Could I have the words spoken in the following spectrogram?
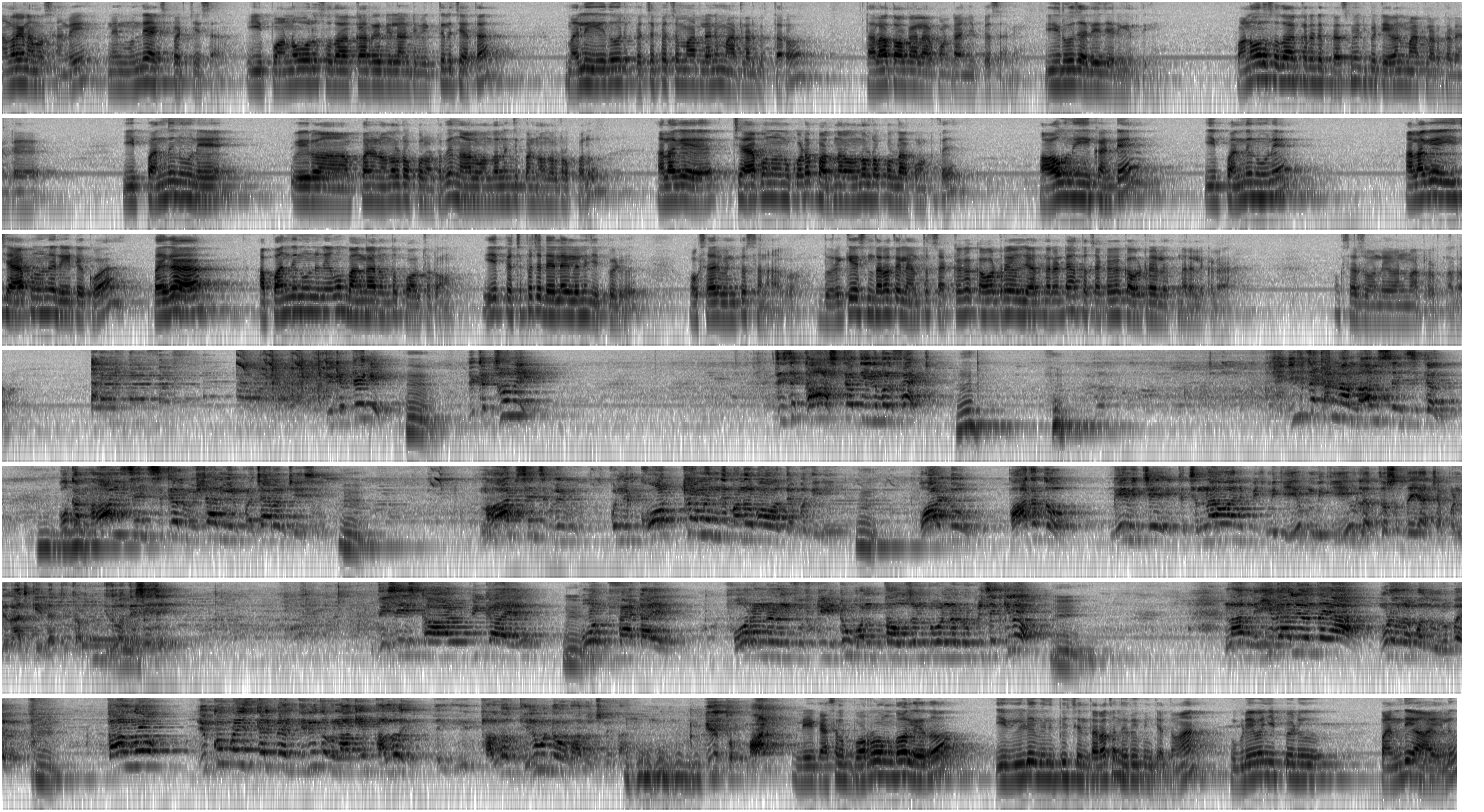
అందరికీ నమస్తే అండి. నేను ముందే ఎక్స్పెక్ట్ చేశా. ఈ పొన్నవోలు సుధాకర్ రెడ్డి లాంటి వ్యక్తుల చేత మళ్ళీ ఏదో ఒకటి పిచ్చ పిచ్చ మాటలని మాట్లాడిపిస్తారో. తలా తోక లేకుండా అని చెప్పేసి అని. ఈరోజు అదే జరిగింది. పొన్నవోలు సుధాకర్ రెడ్డి ప్రెస్ మీట్ పెట్టి ఏమని మాట్లాడతాడంటే ఈ పంది నూనె వేరు పన్నెండు వందల రూపాయలు ఉంటుంది. నాలుగు వందల నుంచి పన్నెండు వందల రూపాయలు. అలాగే చేప నూనె కూడా పద్నాలుగు వందల రూపాయల దాకా ఉంటుంది. ఆవు నెయ్యి కంటే ఈ పంది నూనె అలాగే ఈ చేప నూనె రేట్ ఎక్కువ. పైగా ఆ పంది నూనెనేమో బంగారంతో పోల్చడం ఏ పిచ్చ పిచ్చ డైలాగులని చెప్పాడు. ఒకసారి వినిపిస్తాను నాకు. దొరికేసిన తర్వాత వీళ్ళు ఎంత చక్కగా కవర్ డ్రైవ్లు చేస్తున్నారంటే అంత చక్కగా కవర్ డ్రైవ్లు ఎత్తున్నారు వీళ్ళు ఇక్కడ. ఒకసారి చూడండి ఏమని మాట్లాడుతున్నారు. ఇంతకన్నా నాన్ సెన్సికల్ ఒక నాన్ సెన్సికల్ విషయాన్ని మీరు ప్రచారం చేసి. నాన్ సెన్సికల్ కొన్ని కోట్ల మంది మనోభావాలు దెబ్బతిని. వాళ్ళు బాధతో మేము ఇచ్చే ఇంత చిన్నవా అనిపించి మీకు ఏం మీకు ఏం లబ్ధి వస్తుందయ్యా చెప్పండి రాజకీయ లబ్ధితో ఇదిగో this is this is called pig oil pork fat oil four hundred and fifteen to one thousand two hundred rupees kilo. నా నెయ్యి వాల్యూ ఎంతయ్యా మూడు వందల పదమూడు రూపాయలు. దానిలో ఎక్కువ ప్రైస్ కలిపాను తెలివితో నాకేం తల్లో తల్లో తెలివి ఉండవు ఆలోచన ఇది నీకు అసలు బుర్ర ఉందో లేదో ఈ వీడియో వినిపించిన తర్వాత నిరూపించేద్దామా ఇప్పుడు ఏమని చెప్పాడు? పంది ఆయిల్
